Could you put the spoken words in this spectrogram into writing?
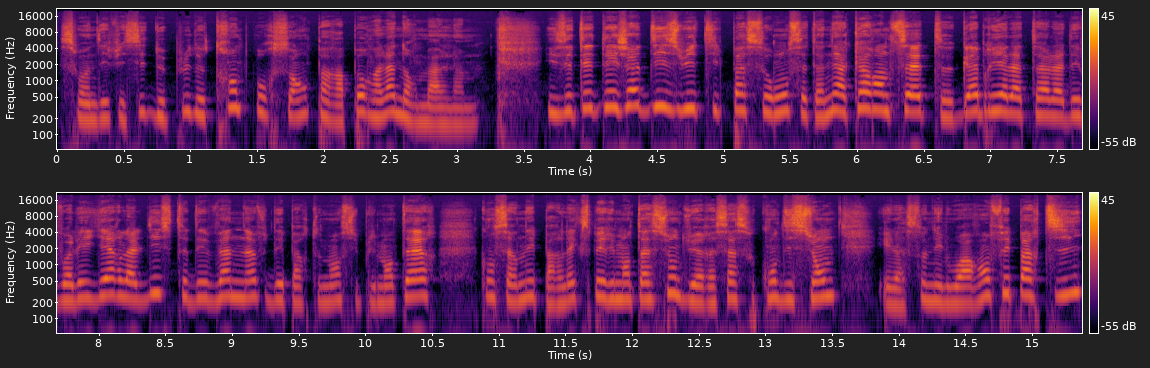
soit un déficit de plus de 30% par rapport à la normale. Ils étaient déjà 18, ils passeront cette année à 47. Gabriel Attal a dévoilé hier la liste des 29 départements supplémentaires concernés par l'expérimentation du RSA sous conditions et la Saône-et-Loire en fait partie.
